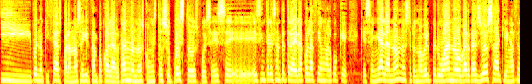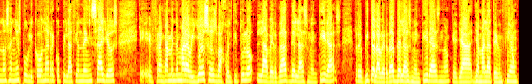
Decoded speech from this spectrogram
Y bueno, quizás para no seguir tampoco alargándonos con estos supuestos, pues es, eh, es interesante traer a colación algo que, que señala ¿no? nuestro Nobel peruano Vargas Llosa, quien hace unos años publicó una recopilación de ensayos eh, francamente maravillosos bajo el título La verdad de las mentiras. Repito, la verdad de las mentiras, ¿no? que ya llama la atención,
